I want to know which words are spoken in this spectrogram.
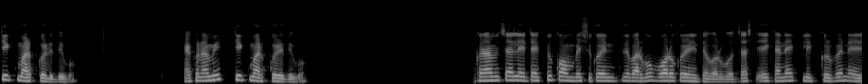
টিক মার্ক করে দেব। এখন আমি টিক মার্ক করে দেব। এখন আমি চাইলে এটা একটু কম বেশি করে নিতে পারব, বড় করে নিতে পারব। জাস্ট এখানে ক্লিক করবেন, এই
